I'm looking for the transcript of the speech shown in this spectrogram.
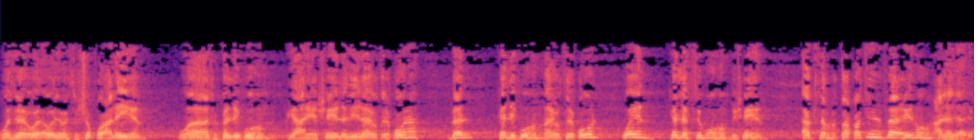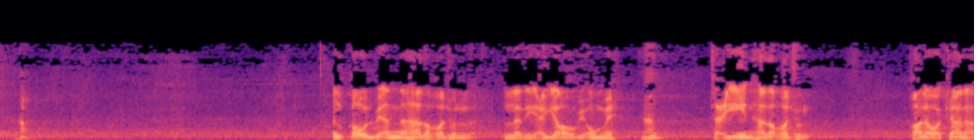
وتشقوا عليهم وتكلفوهم يعني الشيء الذي لا يطيقونه بل كلفوهم ما يطيقون وإن كلفتموهم بشيء أكثر من طاقتهم فأعينوهم على ذلك. نعم. القول بأن هذا الرجل الذي عيره بأمه. نعم. تعيين هذا الرجل. قال وكان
